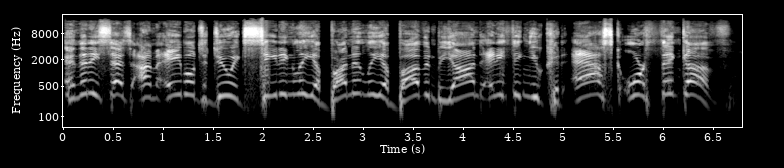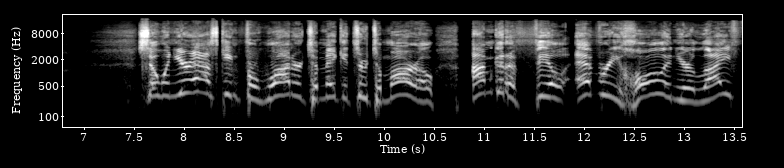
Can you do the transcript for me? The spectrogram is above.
And then he says, I'm able to do exceedingly abundantly above and beyond anything you could ask or think of. So when you're asking for water to make it through tomorrow, I'm going to fill every hole in your life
